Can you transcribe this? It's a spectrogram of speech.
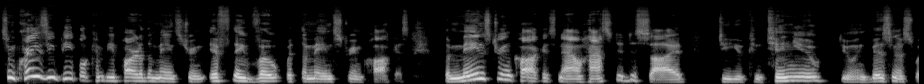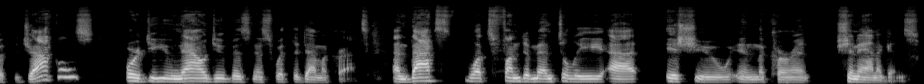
Some crazy people can be part of the mainstream if they vote with the mainstream caucus. The mainstream caucus now has to decide do you continue doing business with the jackals? or do you now do business with the Democrats? And that's what's fundamentally at issue in the current shenanigans.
